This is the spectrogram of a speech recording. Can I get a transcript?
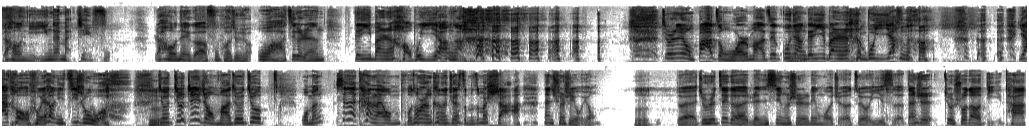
然后你应该买这副。”然后那个富婆就说：“哇，这个人跟一般人好不一样啊。”就是那种霸总文嘛，这姑娘跟一般人很不一样啊，丫头，我要你记住我，嗯就就这种嘛，就就我们现在看来，我们普通人可能觉得怎么这么傻，但确实有用。嗯，对，就是这个人性是令我觉得最有意思的。但是就说到底，他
